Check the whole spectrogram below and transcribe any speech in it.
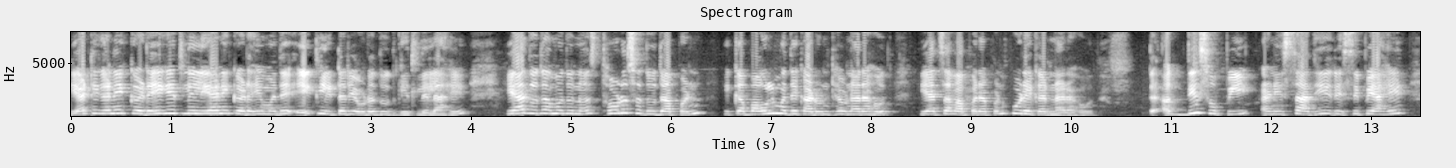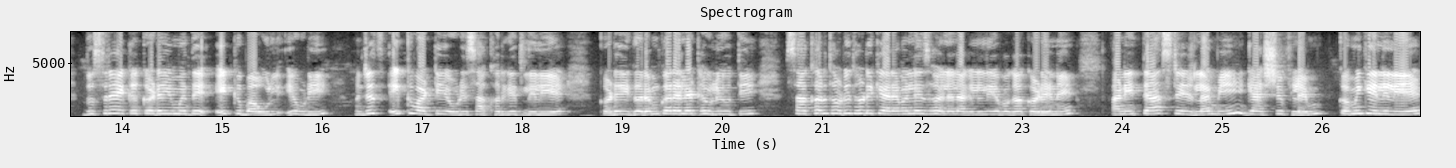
या ठिकाणी कढई घेतलेली आहे आणि कढईमध्ये एक लिटर एवढं दूध घेतलेलं आहे. या दुधामधूनच थोडंसं दूध आपण एका बाउलमध्ये काढून ठेवणार आहोत. याचा वापर आपण पुढे करणार आहोत. तर अगदी सोपी आणि साधी रेसिपी आहे. दुसऱ्या एका कढईमध्ये एक बाऊल एवढी म्हणजेच एक वाटी एवढी साखर घेतलेली आहे. कढई गरम करायला ठेवली होती. साखर थोडी थोडी कॅरेमलाइज व्हायला लागलेली आहे बघा कडेने आणि त्या स्टेजला मी गॅसची फ्लेम कमी केलेली आहे.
